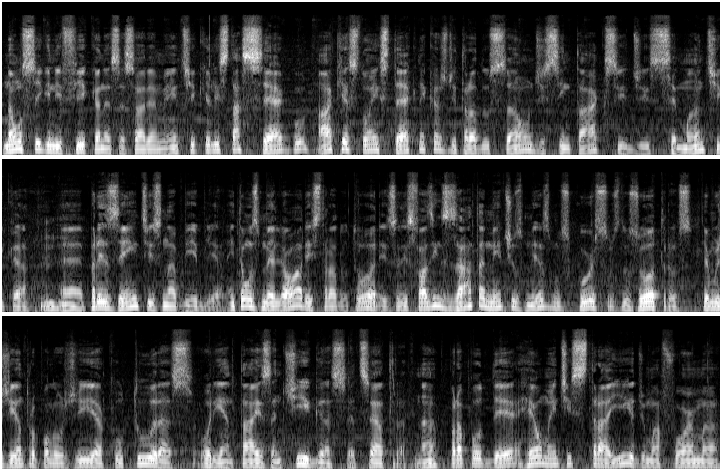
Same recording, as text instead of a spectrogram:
não significa necessariamente que ele está cego a questões técnicas de tradução, de sintaxe, de semântica eh, presentes na Bíblia. Então, os melhores tradutores, eles fazem exatamente os mesmos cursos dos outros, em termos de antropologia, culturas orientais antigas, etc., né? para poder realmente extrair de uma forma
